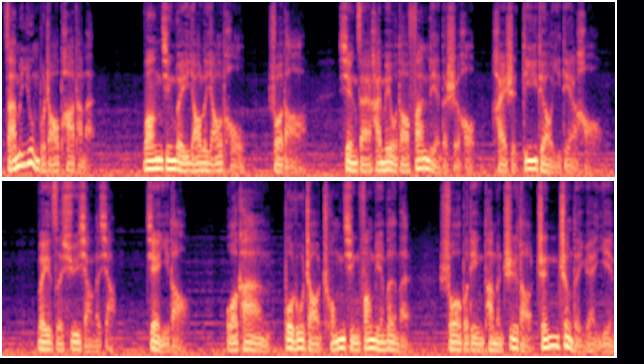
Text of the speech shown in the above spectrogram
咱们用不着怕他们。汪精卫摇了摇头，说道：“现在还没有到翻脸的时候，还是低调一点好。”魏子胥想了想，建议道：“我看不如找重庆方面问问，说不定他们知道真正的原因。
